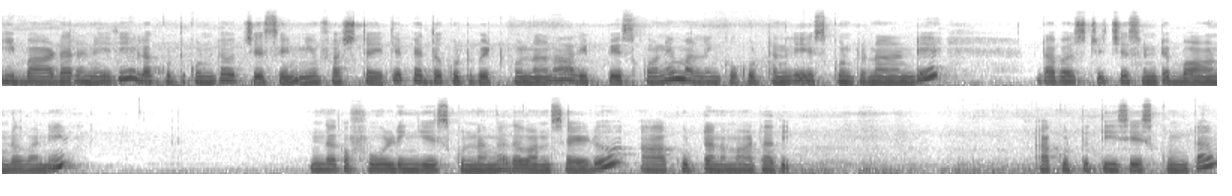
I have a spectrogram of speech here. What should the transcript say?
ఈ బార్డర్ అనేది ఇలా కుట్టుకుంటూ వచ్చేసేయండి నేను ఫస్ట్ అయితే పెద్ద కుట్టు పెట్టుకున్నాను. అది ఇప్పేసుకొని మళ్ళీ ఇంకో కుట్టు అనేది వేసుకుంటున్నానండి. డబల్ స్టిచ్చెస్ ఉంటే బాగుండవని. ఇందాక ఫోల్డింగ్ చేసుకున్నాం కదా వన్ సైడు. ఆ కుట్టు అనమాట అది. ఆ కుట్టు తీసేసుకుంటాం.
